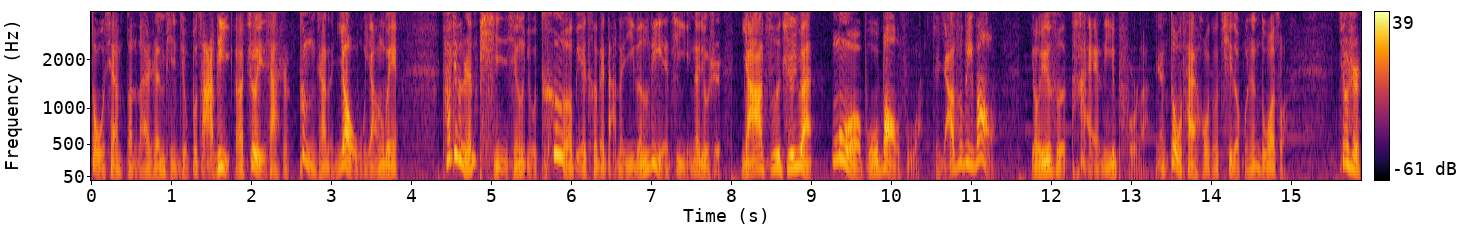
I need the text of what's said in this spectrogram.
窦宪本来人品就不咋地啊，这一下是更加的耀武扬威。他这个人品行有特别特别大的一个劣迹，那就是睚眦之怨，莫不报复啊，就睚眦必报。有一次太离谱了，连窦太后都气得浑身哆嗦。就是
